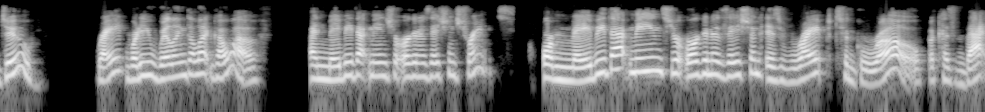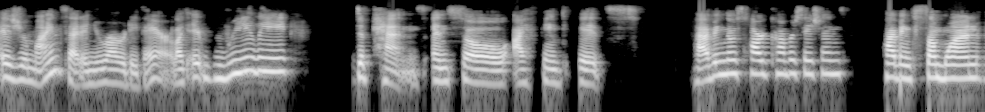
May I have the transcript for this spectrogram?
do, right? What are you willing to let go of? And maybe that means your organization shrinks. Or maybe that means your organization is ripe to grow because that is your mindset and you're already there. Like it really depends. And so I think it's having those hard conversations, having someone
